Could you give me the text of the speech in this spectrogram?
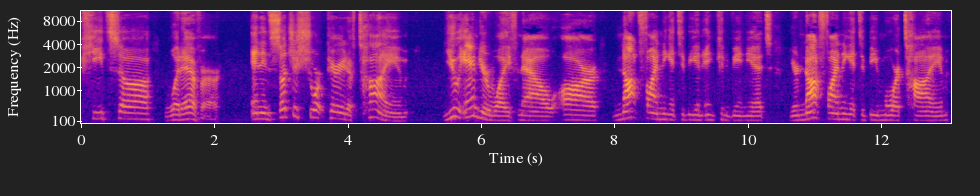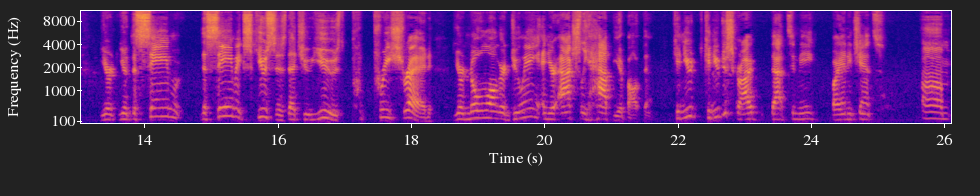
pizza, whatever, and in such a short period of time, you and your wife now are not finding it to be an inconvenience. You're not finding it to be more time. You're you're the same the same excuses that you used pre-shred. You're no longer doing, and you're actually happy about them. Can you can you describe that to me by any chance? Um,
